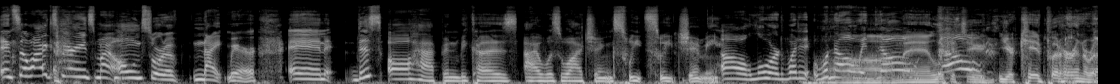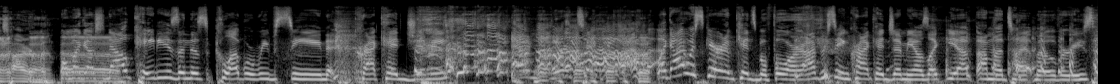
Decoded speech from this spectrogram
and so I experienced my own sort of nightmare. And this all happened because I was watching Sweet Sweet Jimmy. Oh Lord, what? Did, well, no, it, no. Oh, man, look no. at you. Your kid put her in a retirement. oh my gosh, now Katie is in this club where we've seen crackhead Jimmy. And we're t- like I was scared of kids before. After seeing crackhead Jimmy, I was like, "Yep, I'm gonna tie up my ovaries." See,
